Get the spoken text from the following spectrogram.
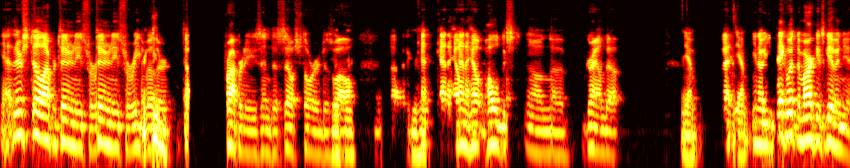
Yeah, there's still opportunities for opportunities for re other properties into self storage as well. Uh, to Mhm. kind of kind of help hold this on the ground up. Yeah, But, Yep. You know, you take what the market's giving you.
